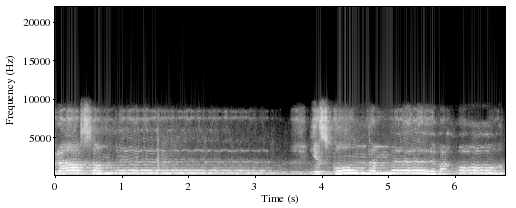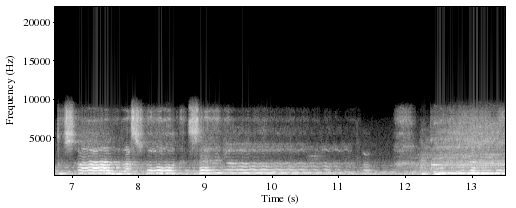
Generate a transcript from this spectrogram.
abrázame y escóndeme bajo tus alas, oh Señor. Cúbreme,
